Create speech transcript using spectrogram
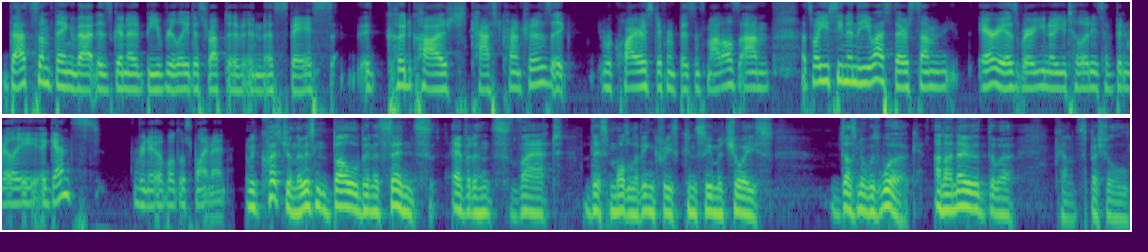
That's something that is going to be really disruptive in this space. It could cause cash crunches. It requires different business models. Um, that's why you've seen in the us there's some areas where you know utilities have been really against renewable deployment. I mean, question though, isn't Bulb in a sense evidence that this model of increased consumer choice doesn't always work? And I know there were kind of special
